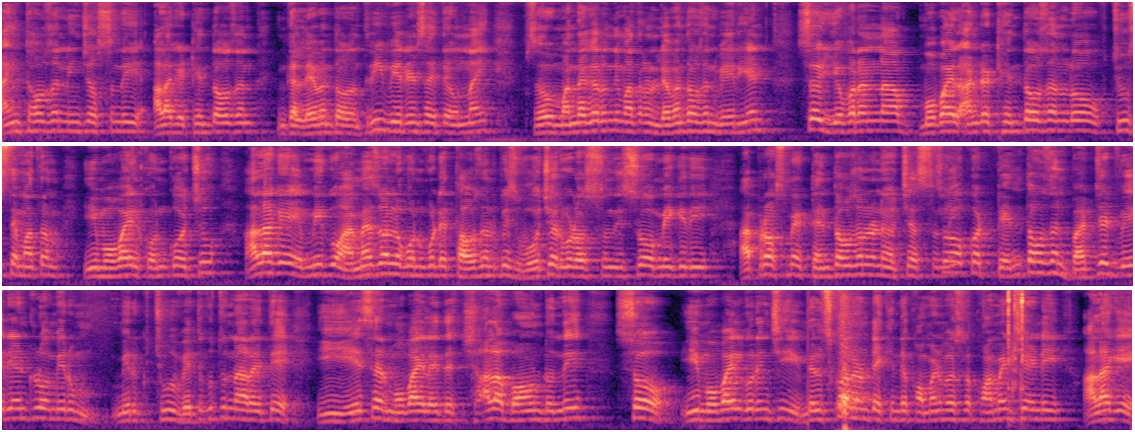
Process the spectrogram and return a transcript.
నైన్ థౌసండ్ నుంచి వస్తుంది. అలాగే టెన్ థౌసండ్ ఇంకా లెవెన్ థౌసండ్ త్రీ వేరియంట్స్ అయితే ఉన్నాయి. సో మన దగ్గర ఉంది మాత్రం లెవెన్ థౌసండ్ వేరియంట్ సో ఎవరన్నా మొబైల్ అండర్ టెన్ థౌసండ్ అమెజాన్లో చూస్తే మాత్రం ఈ మొబైల్ కొనుక్కోవచ్చు. అలాగే మీకు అమెజాన్లో కొనుక్కుంటే థౌసండ్ రూపీస్ ఓచర్ కూడా వస్తుంది. సో మీకు ఇది అప్రాక్సిమేట్ టెన్ థౌసండ్లోనే వచ్చేస్తుంది. సో ఒక టెన్ థౌసండ్ బడ్జెట్ వేరియంట్లో మీరు మీరు చూ వెతుకుతున్నారైతే ఈ ఏసర్ మొబైల్ అయితే చాలా బాగుంటుంది. సో ఈ మొబైల్ గురించి తెలుసుకోవాలంటే కింద కామెంట్ బాక్స్లో కామెంట్ చేయండి. అలాగే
